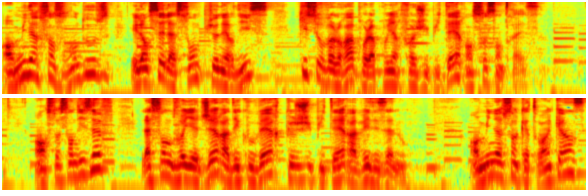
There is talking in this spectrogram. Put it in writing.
En 1972 est lancée la sonde Pioneer 10 qui survolera pour la première fois Jupiter en 73. En 1979, la sonde Voyager a découvert que Jupiter avait des anneaux. En 1995,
